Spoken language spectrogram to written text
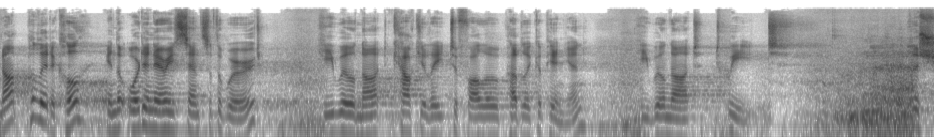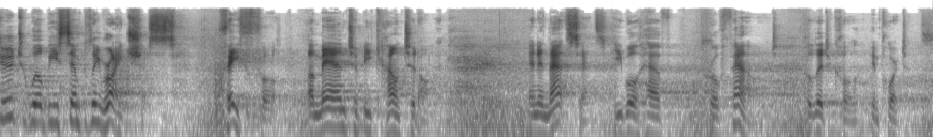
Not political in the ordinary sense of the word. He will not calculate to follow public opinion. He will not tweet. The shoot will be simply righteous, faithful, a man to be counted on. And in that sense, he will have profound political importance.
